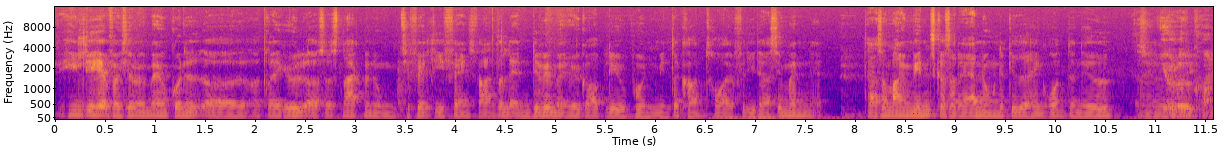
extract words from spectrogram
hele det her for eksempel med at gå ned og, og drikke øl, og så snakke med nogle tilfældige fans fra andre lande, det vil man jo ikke opleve på en mindre kon, tror jeg, fordi der er simpelthen, at der er så mange mennesker, så der er nogen, der gider at hænge rundt dernede. Altså Øh, Eurocon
